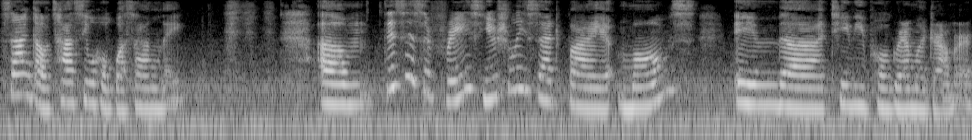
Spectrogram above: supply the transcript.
生旧叉烧好过生你. Um, this is a phrase usually said by moms in the TV program or drama.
